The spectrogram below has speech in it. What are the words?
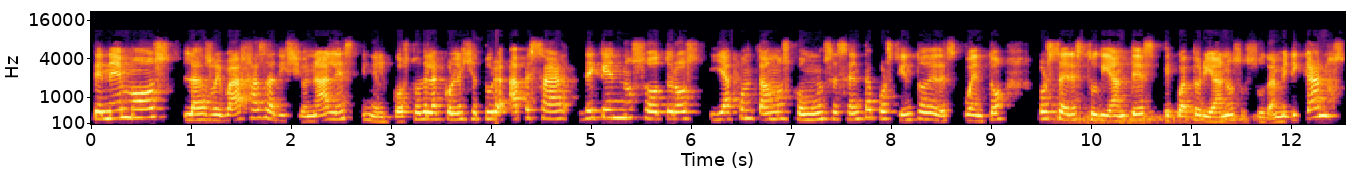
Tenemos las rebajas adicionales en el costo de la colegiatura, a pesar de que nosotros ya contamos con un 60% de descuento por ser estudiantes ecuatorianos o sudamericanos.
